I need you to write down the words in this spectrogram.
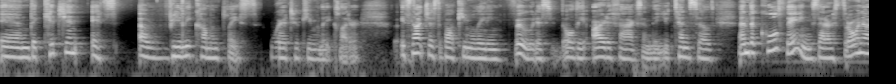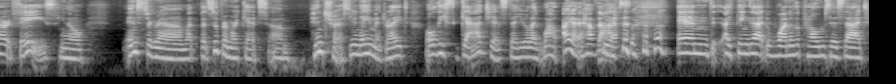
And the kitchen, it's a really common place where to accumulate clutter. It's not just about accumulating food, it's all the artifacts and the utensils and the cool things that are thrown at our face, you know, Instagram, at the supermarkets, um, Pinterest, you name it, right? All these gadgets that you're like, wow, I gotta have that. Yes. and I think that one of the problems is that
